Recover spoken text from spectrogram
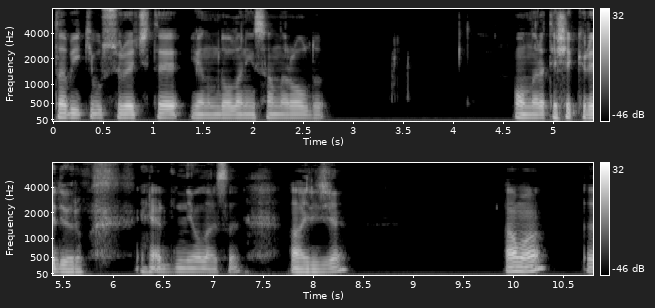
Tabii ki bu süreçte yanımda olan insanlar oldu. Onlara teşekkür ediyorum. Eğer dinliyorlarsa ayrıca. Ama e,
